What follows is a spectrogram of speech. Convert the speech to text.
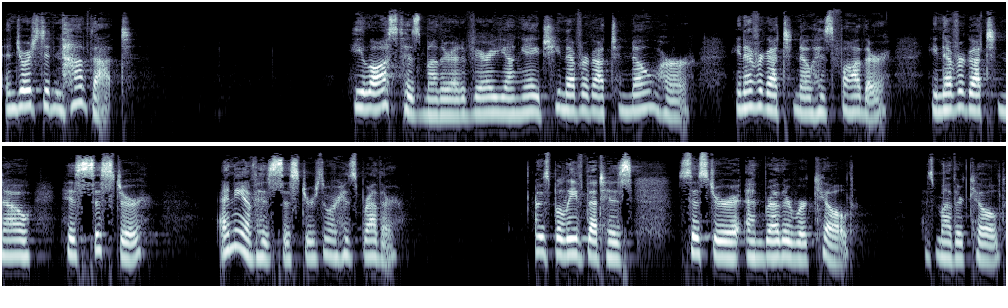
And George didn't have that. He lost his mother at a very young age. He never got to know her. He never got to know his father. He never got to know his sister, any of his sisters, or his brother. It was believed that his sister and brother were killed his mother killed.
